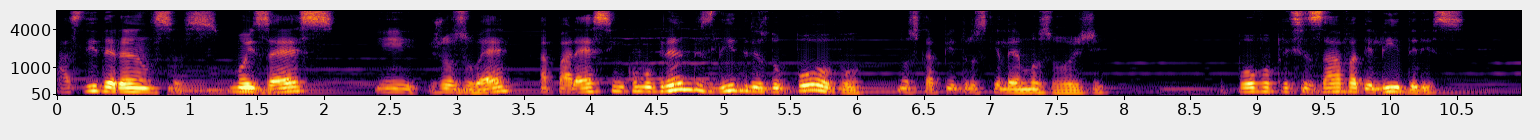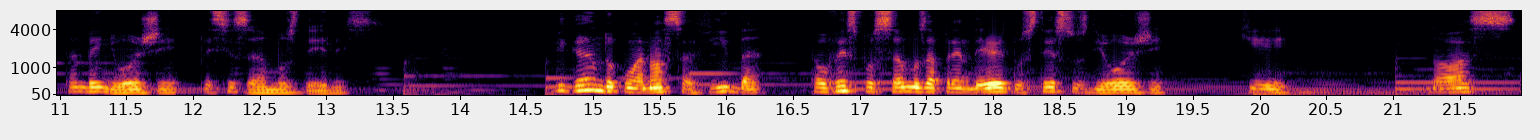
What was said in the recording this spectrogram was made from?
As lideranças, Moisés e Josué aparecem como grandes líderes do povo nos capítulos que lemos hoje. O povo precisava de líderes, também hoje precisamos deles. Ligando com a nossa vida, talvez possamos aprender dos textos de hoje que nós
